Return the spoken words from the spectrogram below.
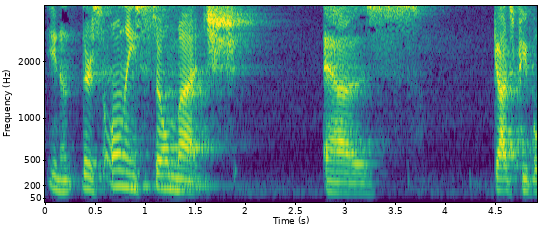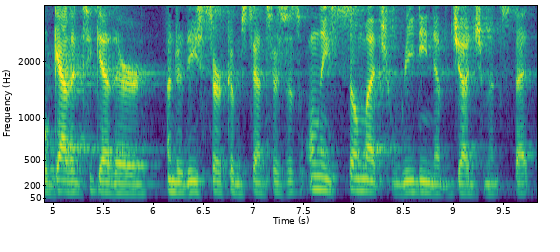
you know, there's only so much as God's people gathered together under these circumstances, there's only so much reading of judgments that,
